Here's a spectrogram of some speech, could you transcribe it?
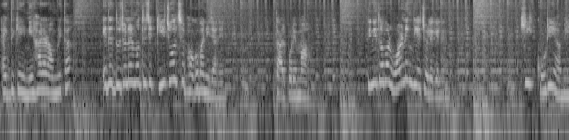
একদিকে এই নিহার আর অমৃতা। এদের দুজনের মধ্যে যে কি চলছে ভগবানই জানেন। তারপরে মা। তিনি তো আবার ওয়ার্নিং দিয়ে চলে গেলেন। কি করি আমি?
